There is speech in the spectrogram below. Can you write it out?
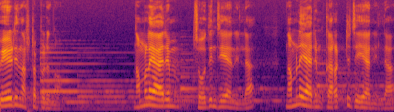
പേടി നഷ്ടപ്പെടുന്നു. നമ്മളെ ആരും ചോദ്യം ചെയ്യാനില്ല. നമ്മളെ ആരും കറക്റ്റ് ചെയ്യാനില്ല.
